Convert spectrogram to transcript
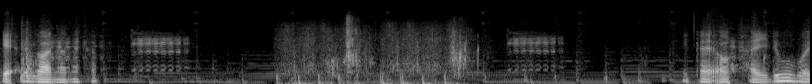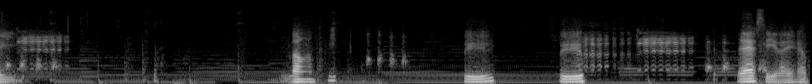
แกะเรียบร้อยแล้วนะครับมีไก่ออกไข่ด้วย ลองที่ปื๊บปื๊บได้สีอะไรครับ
